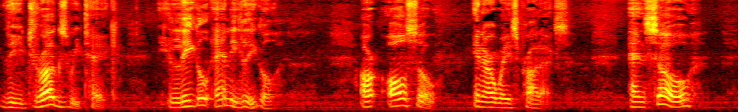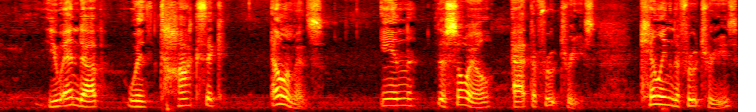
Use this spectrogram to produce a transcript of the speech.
the drugs we take, illegal and illegal, are also in our waste products. And so you end up with toxic elements in the soil at the fruit trees, killing the fruit trees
